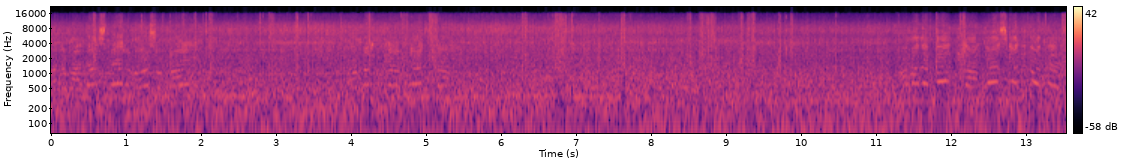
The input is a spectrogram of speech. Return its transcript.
Να το πατάς τέρμα όσο πάει Να πάει και αγκάτσα Άμα δεν πάει τριακός γιατί το θες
